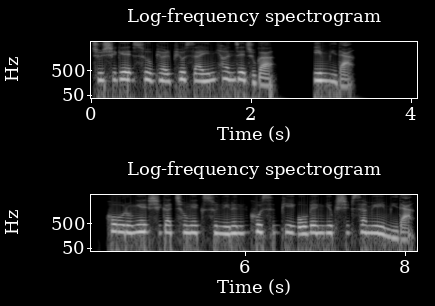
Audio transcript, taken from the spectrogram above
주식의 수 별표 쌓인 현재 주가입니다. 코오롱의 시가총액 순위는 코스피 563위입니다.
